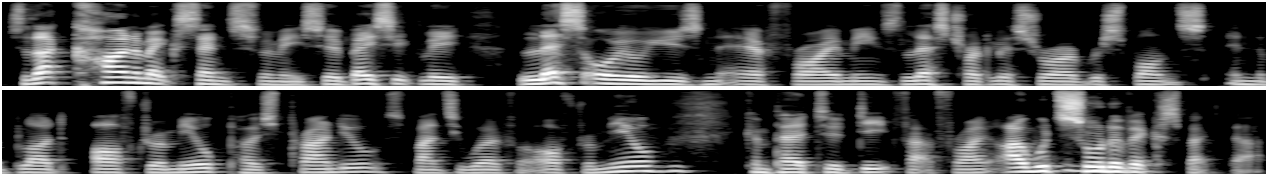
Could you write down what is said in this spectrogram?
So that kind of makes sense for me. So basically, less oil used in air fryer means less triglyceride response in the blood after a meal, postprandial, it's a fancy word for after a meal, compared to deep fat frying. I would sort of expect that.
